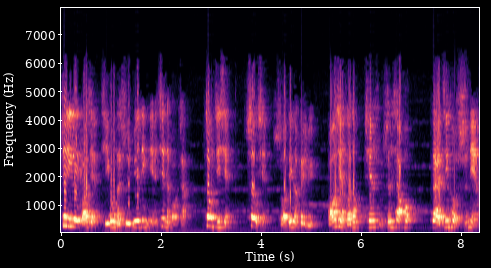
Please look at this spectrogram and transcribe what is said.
这一类保险提供的是约定年限的保障。重疾险、寿险锁定了费率，保险合同签署生效后，在今后十年、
